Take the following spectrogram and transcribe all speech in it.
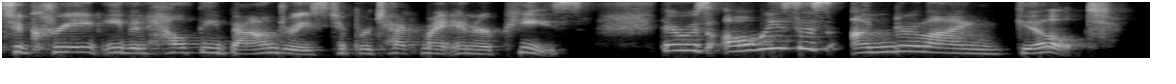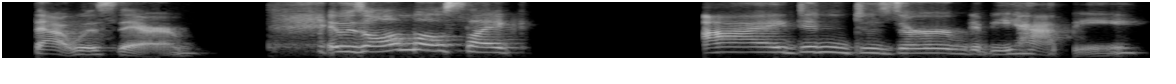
to create even healthy boundaries to protect my inner peace, there was always this underlying guilt that was there. It was almost like I didn't deserve to be happy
